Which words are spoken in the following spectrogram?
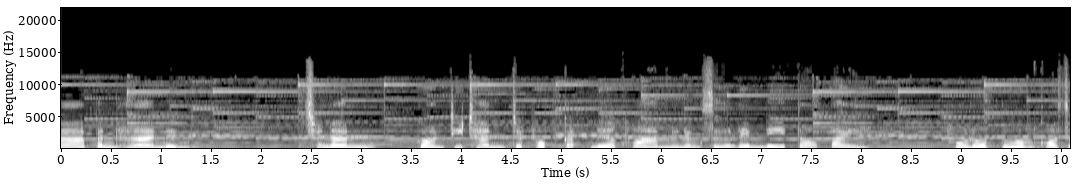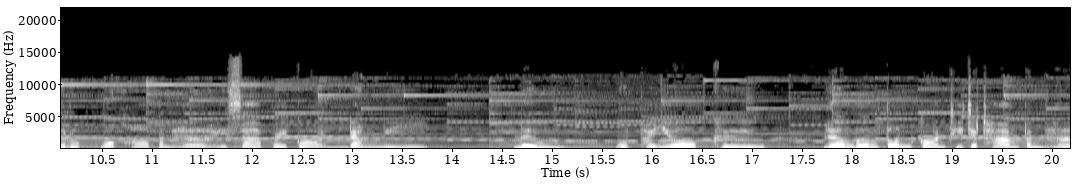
าปัญหาหนึ่ง ฉะนั้นก่อนที่ท่านจะพบกับเนื้อความในหนังสือเล่มนี้ต่อไป ผู้รวบรวมขอสรุปหัวข้อปัญหาให้ทราบไว้ก่อนดังนี้ 1. บุพโยคคือ เรื่องเบื้องต้นก่อนที่จะถามปัญหา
